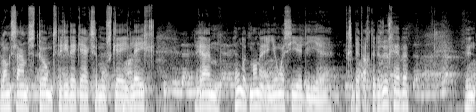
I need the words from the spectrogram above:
langzaam stroomt de Ridderkerkse moskee leeg. Ruim 100 mannen en jongens hier die eh, het gebed achter de rug hebben. Hun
